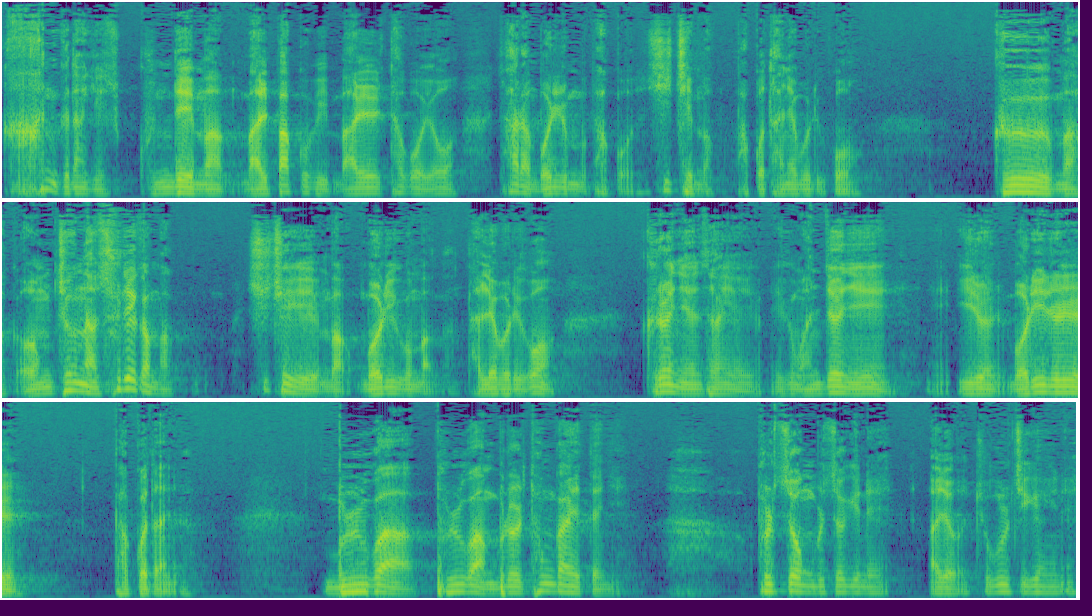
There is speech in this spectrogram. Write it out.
큰 그 당시 군대 막 말바꾸비 말 타고요. 사람 머리를 막 바꿔, 시체 막 바꿔 다녀버리고, 그 막 엄청난 수레가 막 시체에 막 머리고 막 달려버리고, 그런 현상이에요. 이거 완전히 이런 머리를 바꿔 다녀. 물과 불과 물을 통과했더니 불속 물속이네. 아주 죽을 지경이네.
